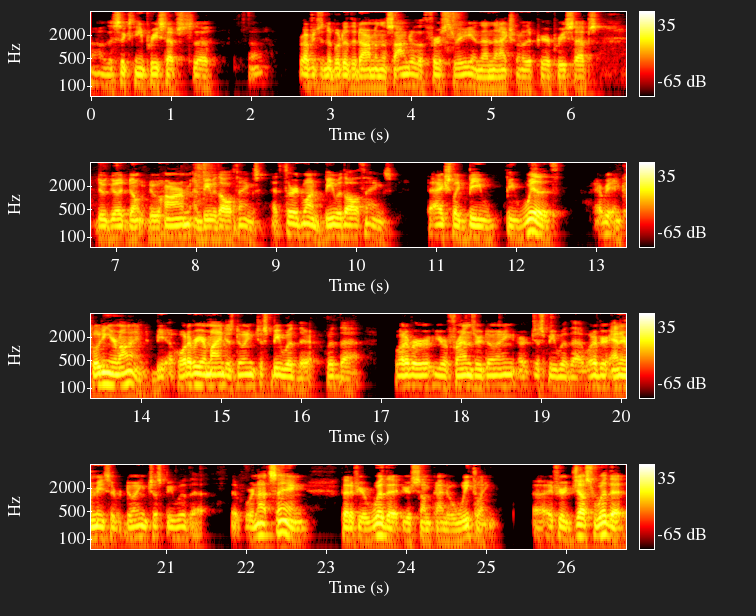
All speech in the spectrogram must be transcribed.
uh, the 16 precepts, the uh, refuge in the Buddha, the Dharma, and the Sangha, the first three, and then the next one of the pure precepts do good, don't do harm, and be with all things. That third one, be with all things. To actually be be with every, including your mind. Be whatever your mind is doing, just be with there with that. Whatever your friends are doing, or just be with that. Whatever your enemies are doing, just be with that we're not saying that if you're with it, you're some kind of weakling. Uh, if you're just with it,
